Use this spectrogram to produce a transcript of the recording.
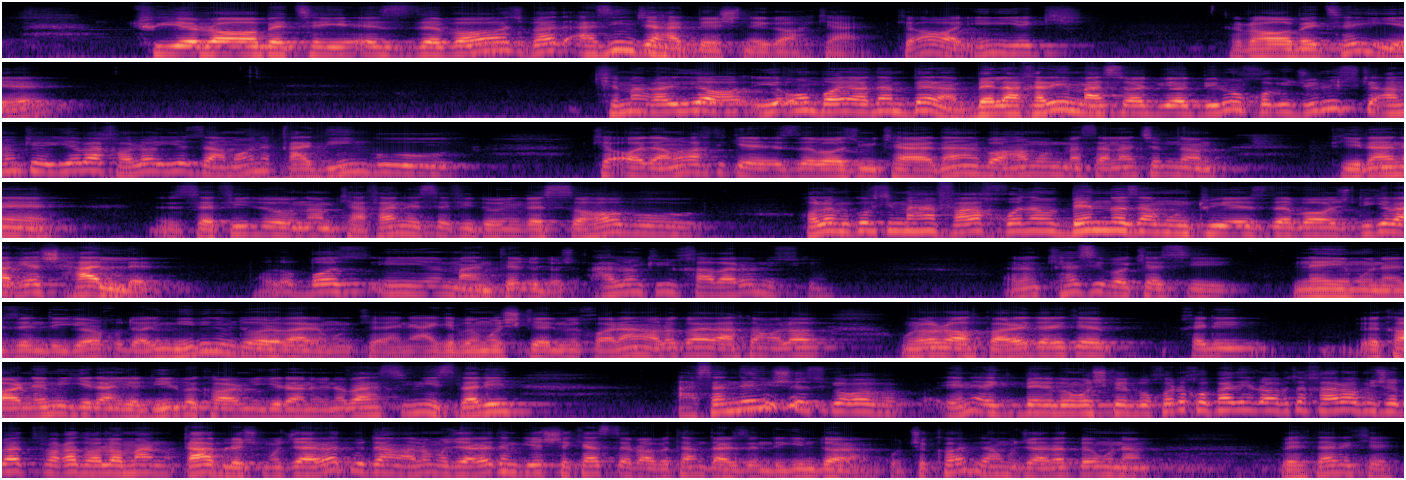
توی رابطه ازدواج باید از این جهت بهش نگاه کرد که آقا این یک رابطه ایه که من قرار یه اون با این آدم برم. بالاخره این مسائل بیاد بیرون خب اینجوری نیست که الان که یه وقت حالا یه زمان قدیم بود که آدما وقتی که ازدواج می‌کردن با همون مثلا چه می‌دونم پیرن سفید و نام کفن سفید و این قصه ها بود. حالا می‌گفتیم من فقط خودم رو بندازم اون توی ازدواج دیگه بقیهش حله. حالا باز این یه منطقی داشت. الان که این خبرها نیست که. الان کسی با کسی نیمونه زندگی رو خود داریم می‌بینیم دور برمون که. یعنی اگه به مشکل می‌خورن حالا گاهی وقتا حالا اونا راهکارهایی داره که خیلی به کار نمی‌گیرن یا دیر به کار می‌گیرن و اینا بحثی نیست. ولی اصلا نمیشه که یعنی اگه بره به مشکل بخوره خب بعد این رابطه خراب میشه. بعد فقط حالا من قبلش مجرد بودم الان مجردم یه شکست رابطم در زندگیم دارم. خب چه کاری؟ هم مجرد بمونم. بهتره که.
